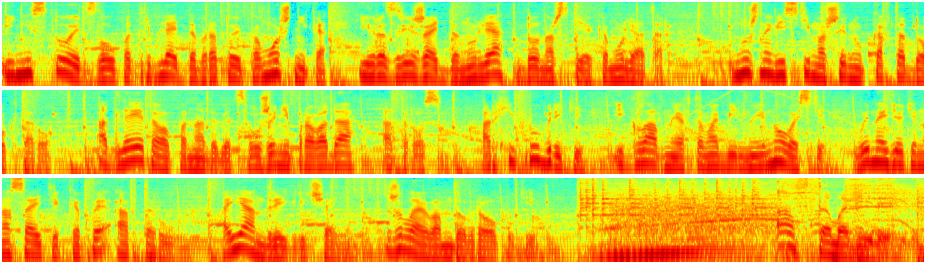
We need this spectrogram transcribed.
И не стоит злоупотреблять добротой помощника и разряжать до нуля донорский аккумулятор нужно вести машину к автодоктору. А для этого понадобятся уже не провода, а трос. Архив рубрики и главные автомобильные новости вы найдете на сайте КП Автору. А я Андрей Гречанин. Желаю вам доброго пути. Автомобили.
